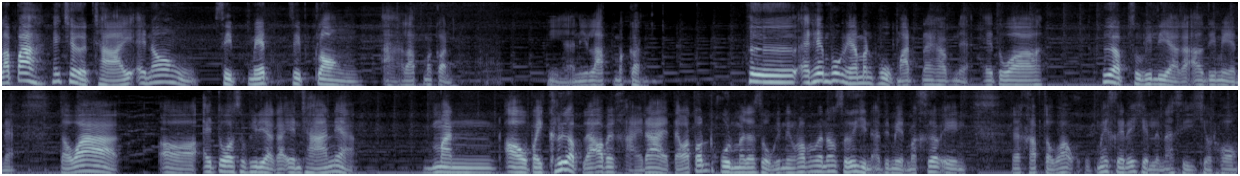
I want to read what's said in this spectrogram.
แล้วปะให้เฉิดฉายไอ้น้อง 10 เม็ด10 กล่อง อะรับมาก่อน นี่อันนี้รับมาก่อน คือไอเทมพวกนี้มันผูกมัดนะครับเนี่ยไอตัวเคลือบซูพิเลียกับอัลติเมทเนี่ยแต่ว่าออไอตัวซูพิเลียกับเอนชานเนี่ยมันเอาไปเคลือบแล้วเอาไปขายได้ แต่ว่าต้นทุนมันจะสูงนิดนึงเพราะเพื่อนๆต้องซื้อหินอัลติเมทมาเคลือบเองนะครับแต่ว่าไม่เคยได้เห็นเลยนะสีเขียวทอง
